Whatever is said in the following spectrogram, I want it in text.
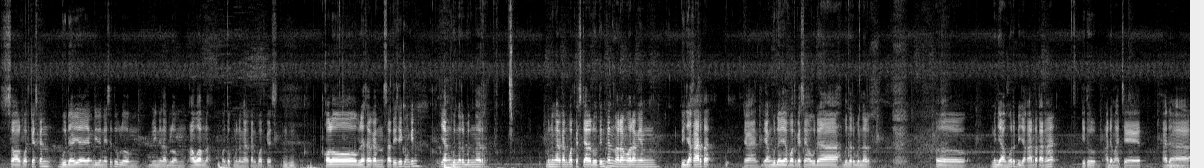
soal podcast kan budaya yang di Indonesia tuh belum inilah belum awam lah untuk mendengarkan podcast. Mhm. kalau berdasarkan statistik mungkin yang benar-benar mendengarkan podcast secara rutin kan orang-orang yang di Jakarta ya kan? Yang budaya podcastnya udah benar-benar eh, menjamur di Jakarta karena itu ada macet ada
